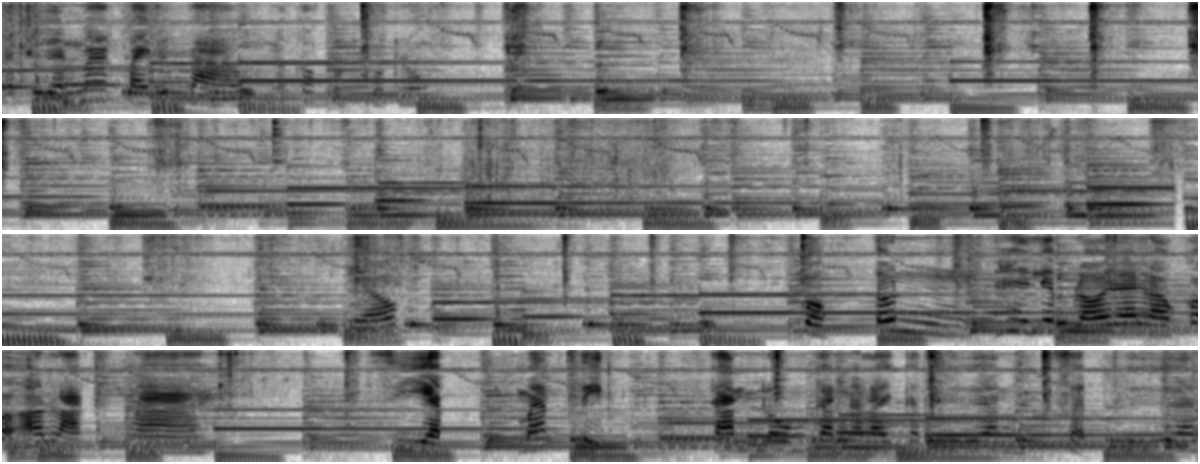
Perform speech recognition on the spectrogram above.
กระเทือนมากไปหรือเปล่า ดี๋ยวกบต้นให้เรียบร้อยแล้วเราก็เอาหลักมา เสียบมัดติดกันลมกันอะไรกระเทือนสะเทือน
